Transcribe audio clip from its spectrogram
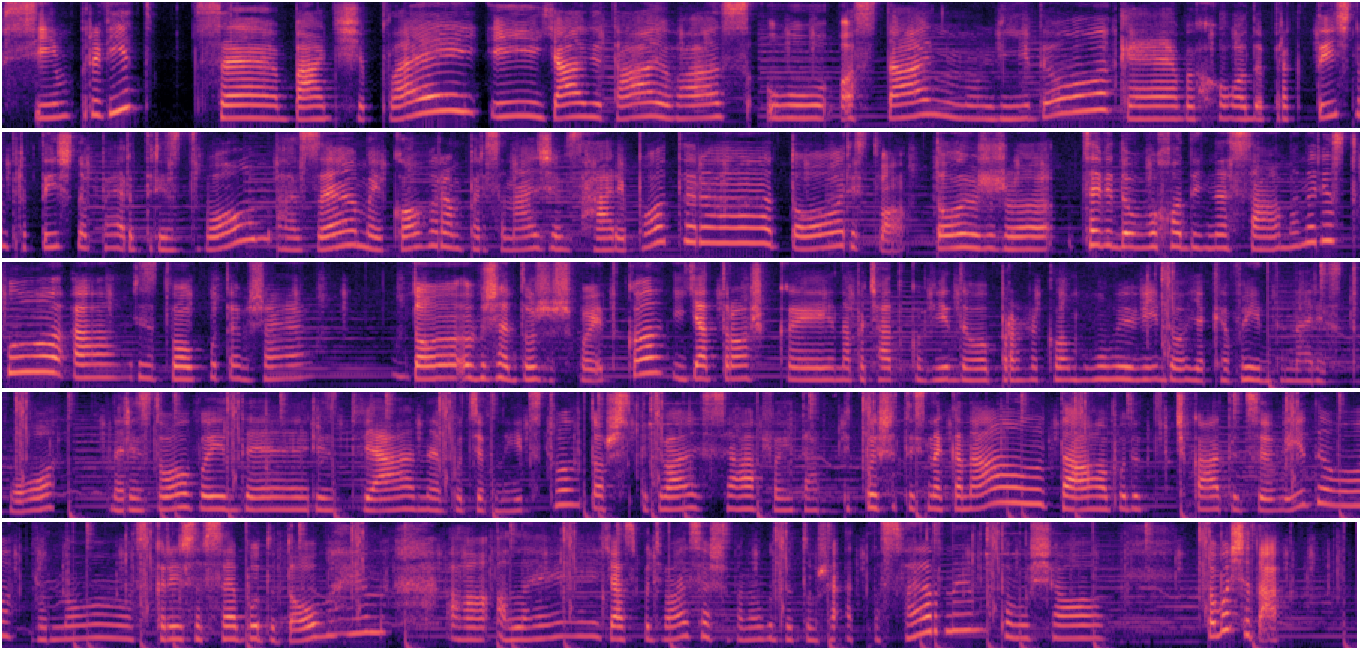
Всім привіт! Це Банші Плей, і я вітаю вас у останньому відео, яке виходить практично практично перед Різдвом з мейковером персонажів з Гаррі Поттера до Різдва. Тож е, це відео виходить не саме на Різдво, а Різдво буде вже до вже дуже швидко. Я трошки на початку відео прорекламую відео, яке вийде на Різдво. На Різдво вийде різдвяне будівництво. Тож сподіваюся, ви там підпишетесь на канал та будете чекати це відео. Воно, скоріш за все, буде довгим, але я сподіваюся, що воно буде дуже атмосферним, тому що. Тому що так.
